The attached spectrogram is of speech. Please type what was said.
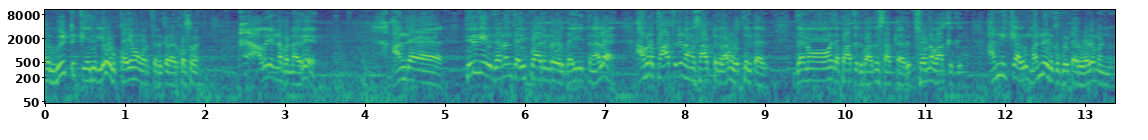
அவர் வீட்டுக்கு எதிரிலே ஒரு குயவன் ஒருத்தர் இருக்கிறார் கொசவன். அவர் என்ன பண்ணாரு? அந்த திருநீர் தினம் தரிப்பார் என்ற ஒரு தைரியத்தினால அவரை பார்த்துட்டு நம்ம சாப்பிட்டுக்கலாம்னு ஒத்துக்கிட்டாரு. தினம் இதை பார்த்துட்டு பார்த்து சாப்பிட்டாரு. சொன்ன வாக்குக்கு. அன்னைக்கு அவர் மண் எடுக்க போயிட்டாரு உழ மண்ணு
